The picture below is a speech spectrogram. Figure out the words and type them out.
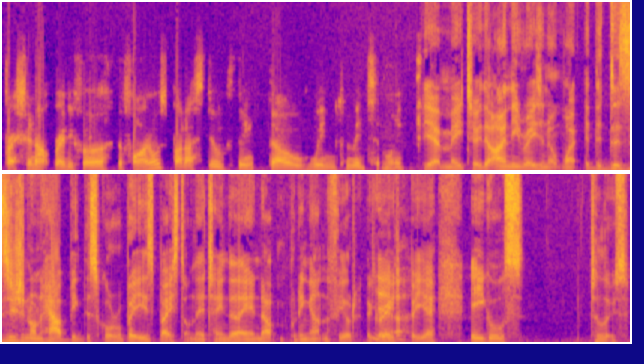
freshen up ready for the finals, but I still think they'll win convincingly. Yeah, me too. The only reason it won't, the decision on how big the score will be is based on their team that they end up putting out in the field. Agreed. Yeah. But yeah, Eagles to lose.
